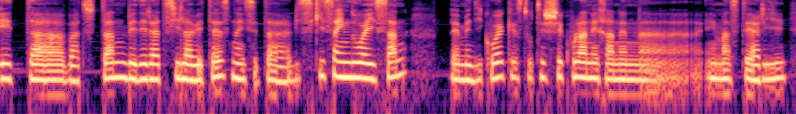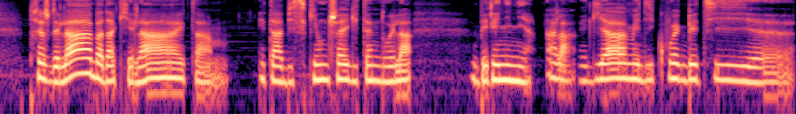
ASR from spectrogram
eta batzutan bederatzi labetez, naiz eta bizki zaindua izan, be medikoek ez dute sekulan eranen uh, emazteari pres dela, badakiela, eta eta bizki untsa egiten duela bere nina. Hala, egia medikuek beti uh,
